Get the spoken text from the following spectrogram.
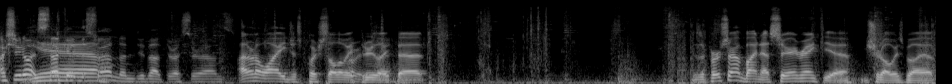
Actually, you know what? Stuck it in this Yeah. round, then do that the rest of the rounds. I don't know why he just pushed all the way Probably through like that. Is the first round buy necessary in ranked? Yeah, you should always buy up.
